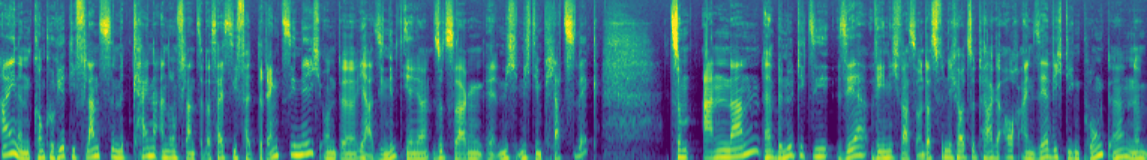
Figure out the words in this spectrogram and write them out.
einen konkurriert die Pflanze mit keiner anderen Pflanze. Das heißt, sie verdrängt sie nicht und äh, ja, sie nimmt ihr ja sozusagen äh, nicht, nicht den Platz weg. Zum anderen äh, benötigt sie sehr wenig Wasser. Und das finde ich heutzutage auch einen sehr wichtigen Punkt. Äh, ne,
